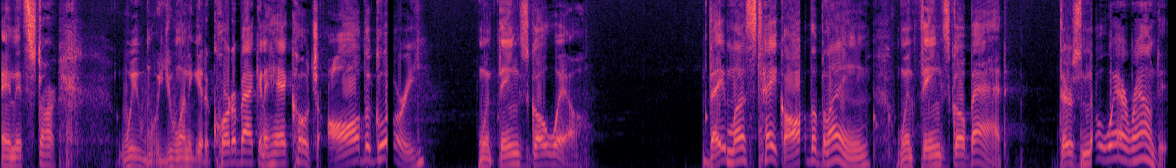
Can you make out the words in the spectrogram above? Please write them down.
And it start we you want to get a quarterback and a head coach all the glory when things go well. They must take all the blame when things go bad. There's no way around it.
